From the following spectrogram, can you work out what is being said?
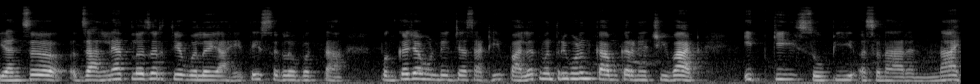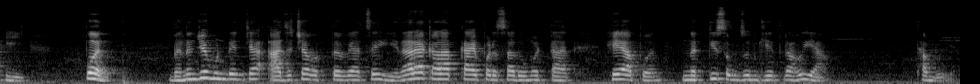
यांचं जालन्यातलं जर ते वलय आहे ते सगळं बघता पंकजा मुंडेंच्यासाठी पालकमंत्री म्हणून काम करण्याची वाट इतकी सोपी असणार नाही. पण धनंजय मुंडेंच्या आजच्या वक्तव्याचे येणाऱ्या काळात काय पडसाद उमटतात हे आपण नक्की समजून घेत राहूया. थांबूया.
